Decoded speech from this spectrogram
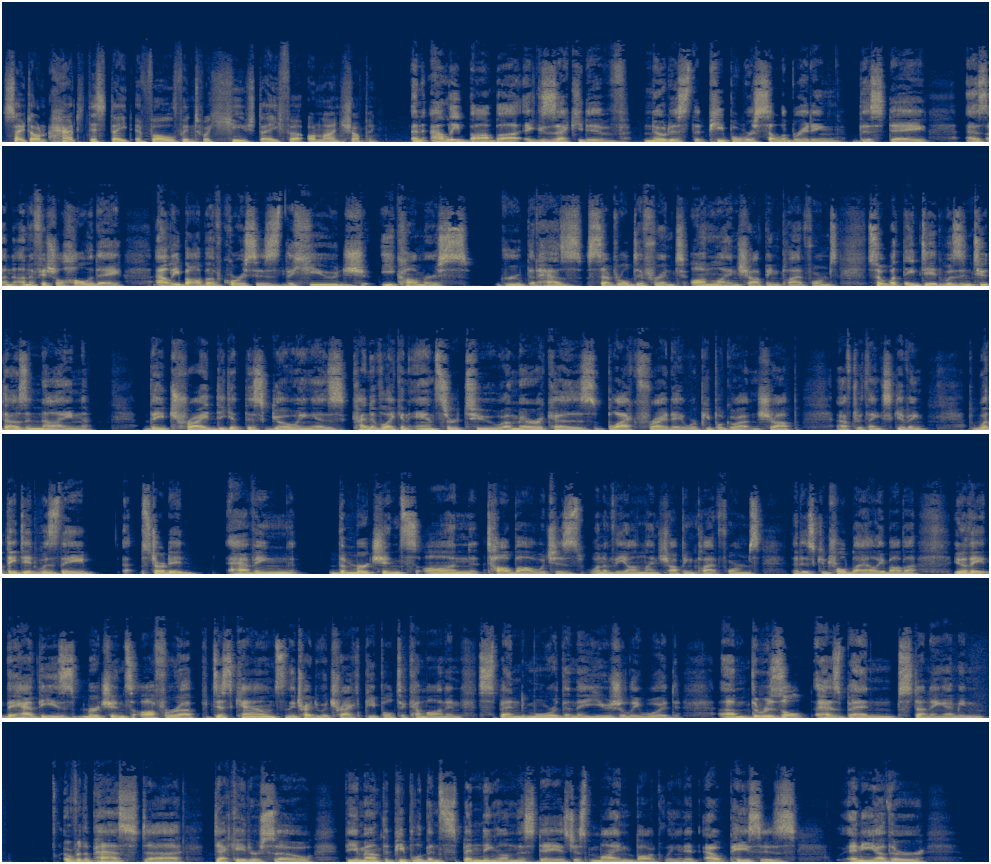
So, Don, how did this date evolve into a huge day for online shopping? An Alibaba executive noticed that people were celebrating this day as an unofficial holiday. Alibaba, of course, is the huge e commerce group that has several different online shopping platforms. So, what they did was in 2009, they tried to get this going as kind of like an answer to America's Black Friday, where people go out and shop after Thanksgiving. What they did was they started having the merchants on Taobao, which is one of the online shopping platforms that is controlled by Alibaba, you know, they they had these merchants offer up discounts and they tried to attract people to come on and spend more than they usually would. Um, the result has been stunning. I mean, over the past uh, decade or so, the amount that people have been spending on this day is just mind boggling and it outpaces any other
